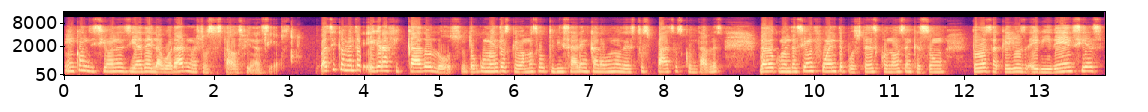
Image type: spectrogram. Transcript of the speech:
en condiciones ya de elaborar nuestros estados financieros. Básicamente he graficado los documentos que vamos a utilizar en cada uno de estos pasos contables. La documentación fuente, pues ustedes conocen que son todos aquellos evidencias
